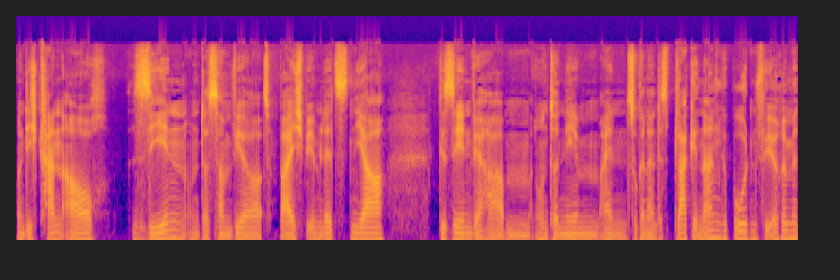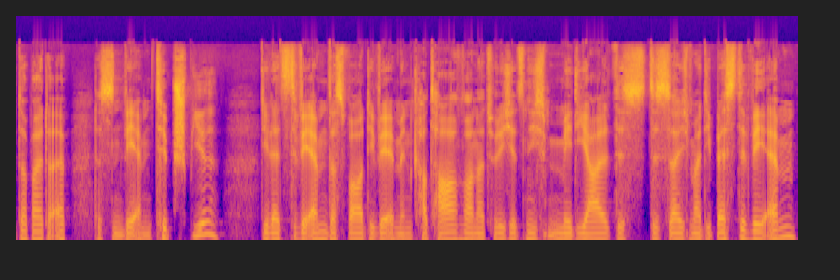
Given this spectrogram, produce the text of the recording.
Und ich kann auch sehen, und das haben wir zum Beispiel im letzten Jahr gesehen, wir haben Unternehmen ein sogenanntes Plugin angeboten für ihre Mitarbeiter-App. Das ist ein WM-Tippspiel. Die letzte WM, das war die WM in Katar, war natürlich jetzt nicht medial das, das sage ich mal, die beste WM, mhm.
